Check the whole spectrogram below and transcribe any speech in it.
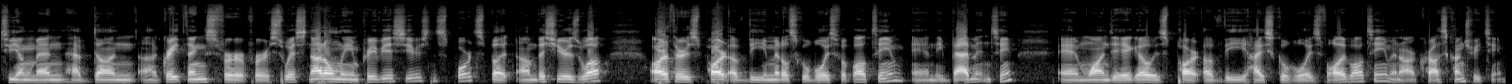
two young men have done uh, great things for, for Swiss, not only in previous years in sports, but um, this year as well. Arthur is part of the middle school boys football team and the badminton team, and Juan Diego is part of the high school boys volleyball team and our cross country team.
